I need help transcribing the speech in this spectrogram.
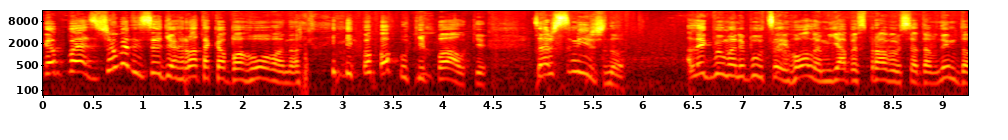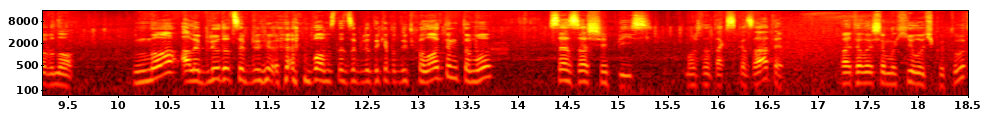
Капець, що в мене сьогодні гра така багована? Йолки-палки. Це ж смішно. Але якби в мене був цей голем, я би справився давним-давно. Но, але блюдо це блюдо, бомста це блюдо, яке подають холодним, тому все зашипісь, можна так сказати. Давайте лишимо хілочку тут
